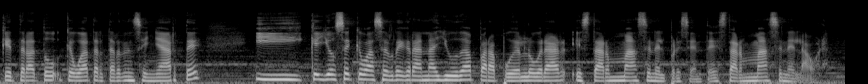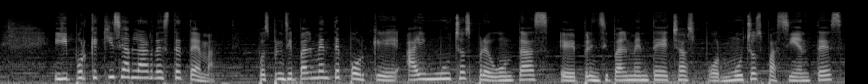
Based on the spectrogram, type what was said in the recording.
que trato que voy a tratar de enseñarte y que yo sé que va a ser de gran ayuda para poder lograr estar más en el presente, estar más en el ahora. ¿Y por qué quise hablar de este tema? Pues principalmente porque hay muchas preguntas, eh, principalmente hechas por muchos pacientes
